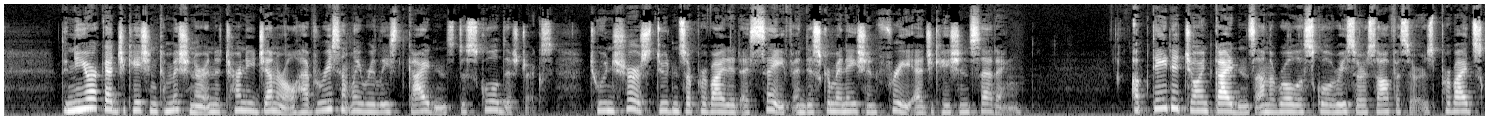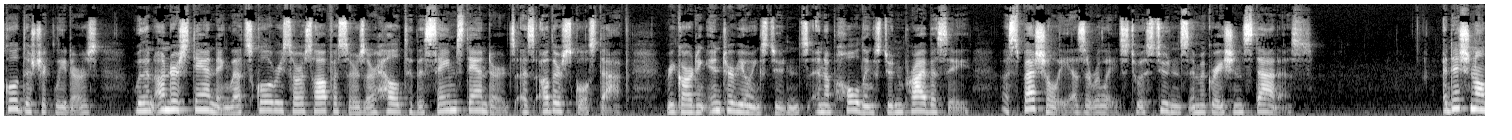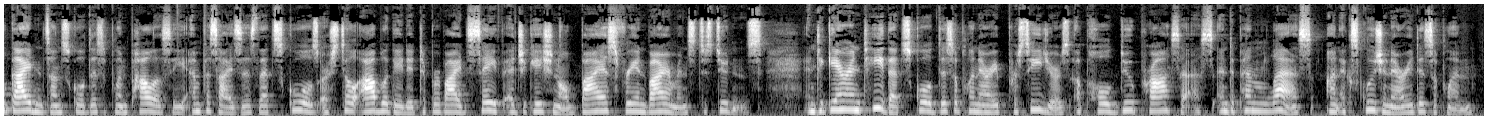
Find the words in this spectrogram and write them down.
the New York Education Commissioner and Attorney General have recently released guidance to school districts to ensure students are provided a safe and discrimination free education setting. Updated joint guidance on the role of school resource officers provides school district leaders with an understanding that school resource officers are held to the same standards as other school staff regarding interviewing students and upholding student privacy, especially as it relates to a student's immigration status. Additional guidance on school discipline policy emphasizes that schools are still obligated to provide safe educational, bias free environments to students and to guarantee that school disciplinary procedures uphold due process and depend less on exclusionary discipline.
